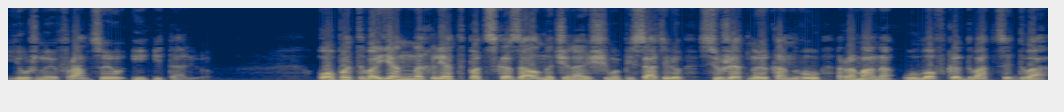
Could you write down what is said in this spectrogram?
Южную Францию и Италию. Опыт военных лет подсказал начинающему писателю сюжетную канву романа «Уловка-22»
